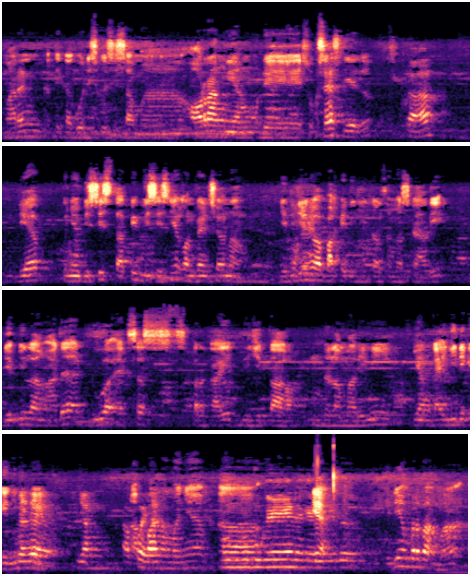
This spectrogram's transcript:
Kemarin ketika gue diskusi sama orang yang udah sukses dia tuh Nah, dia punya bisnis tapi bisnisnya konvensional. Jadi dia nggak pakai digital sama sekali. Dia bilang ada dua akses terkait digital. Dalam hal ini yang kayak gini kayak gini yang, nih. kayak- yang apa, apa ya? namanya yang kayak ya. gitu. Jadi yang pertama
